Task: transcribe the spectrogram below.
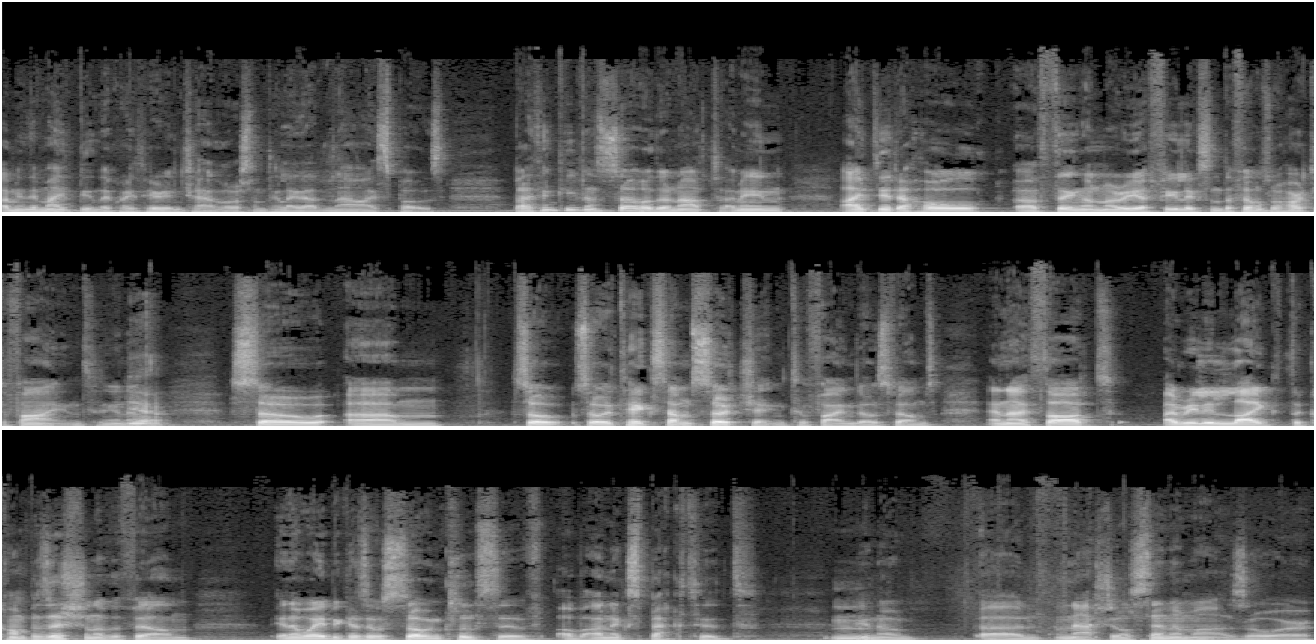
I mean, they might be in the Criterion channel or something like that now, I suppose. But I think even so, they're not. I mean, I did a whole uh, thing on Maria Felix, and the films were hard to find, you know. Yeah. So, um, so, so it takes some searching to find those films. And I thought I really liked the composition of the film in a way because it was so inclusive of unexpected, you know, uh, national cinemas or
